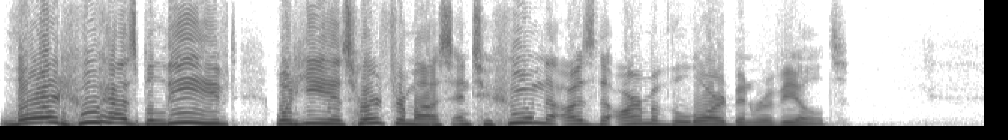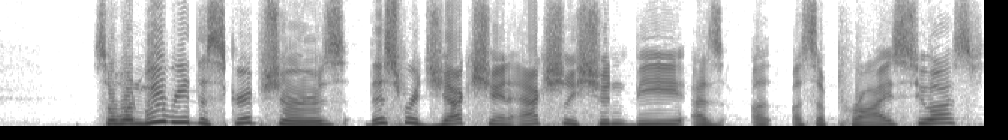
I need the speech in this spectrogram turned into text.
Lord, who has believed what he has heard from us, and to whom has the arm of the Lord been revealed? So when we read the scriptures, this rejection actually shouldn't be as a, a surprise to us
